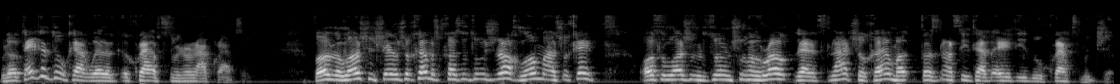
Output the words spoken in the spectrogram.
We don't take into account whether a craftsman or not craftsman. But the Lashon Shem Shokem is custom to Shirach, Lo Mashaken. Also, Lashon the Shulchan wrote that it's not Shokayama, does not seem to have anything to do with craftsmanship.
